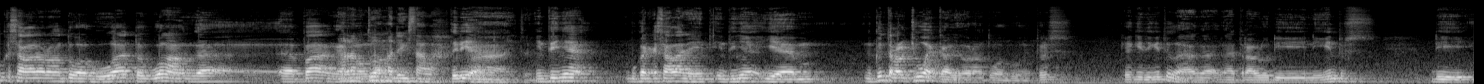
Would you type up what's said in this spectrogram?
kesalahan orang tua gue atau gue nggak nggak apa nggak Orang tua ngomong. nggak ada yang salah. itu dia Nah, itu. intinya bukan kesalahan ya intinya ya mungkin terlalu cuek kali orang tua gue terus kayak gitu-gitu nggak nggak nggak terlalu diiniin terus di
